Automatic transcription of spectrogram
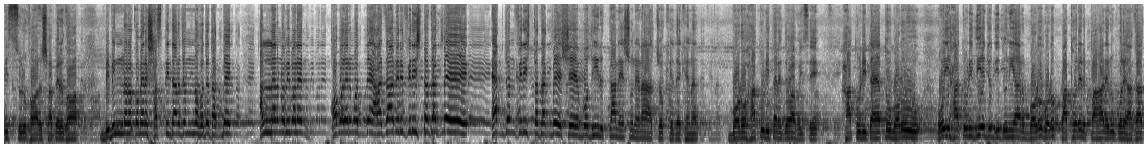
বিশ্বর ঘর, সাপের ঘর। বিভিন্ন রকমের শাস্তি তার জন্য হতে থাকবে। আল্লাহর নবী বলেন, কবরের মধ্যে আজাবের ফিরিস্তা থাকবে। একজন ফিরিস্তা থাকবে, সে বধির কানে শুনে না, চোখে দেখে না। বড় হাতুড়ি তারে দেওয়া হয়েছে হাতুড়িটা এত বড়, ওই হাতুড়ি দিয়ে যদি দুনিয়ার বড় বড় পাথরের পাহাড়ের উপরে আঘাত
